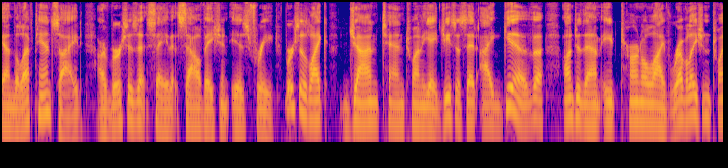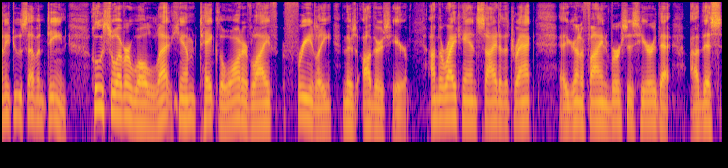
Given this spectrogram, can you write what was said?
on the left hand side are verses that say that salvation is free. Verses like John 10 28. Jesus said, I give unto them eternal life. Revelation 22 17. Whosoever will let him take the water of life freely. And there's others here. On the right hand side of the tract, uh, you're going to find verses here that uh, this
